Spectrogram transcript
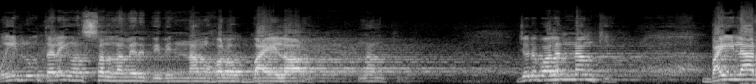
ওই লুত বিভিন্ন নাম হলো বাইলর। নাম কি? জোরে বলেন, নাম কি? বাইলার,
